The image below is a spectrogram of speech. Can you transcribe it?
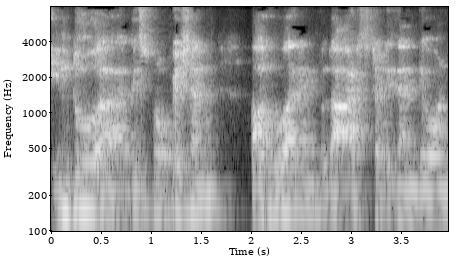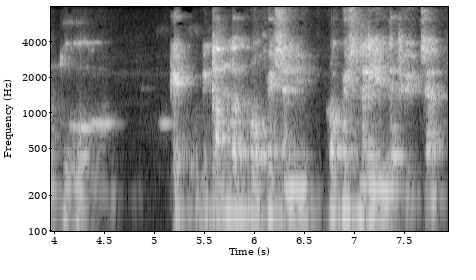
into uh, this profession or who are into the art studies and they want to get, become the profession professional in the future.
